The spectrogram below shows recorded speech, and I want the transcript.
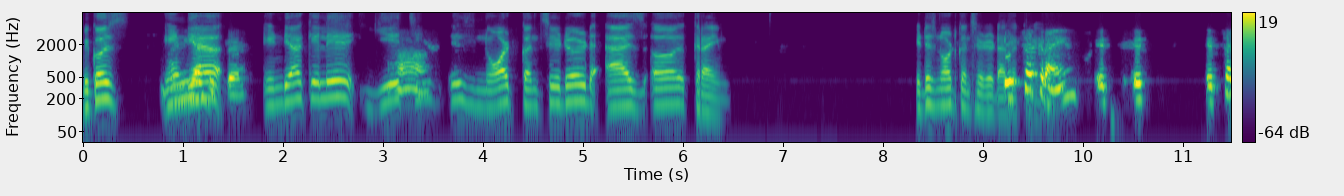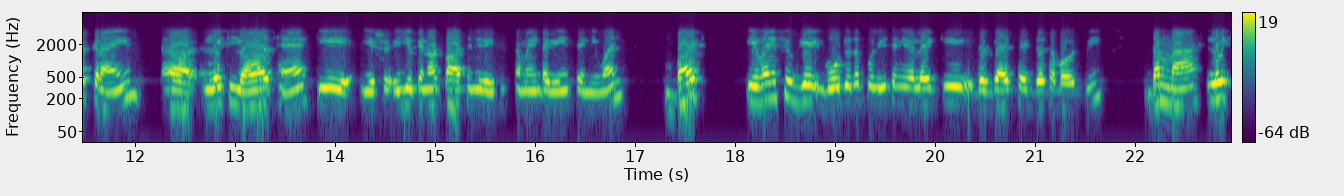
because India India के लिए ये हाँ. चीज़ is not considered as a crime it is not considered as a crime it's it's it's a crime Uh, like laws हैं कि you can not pass any racist comment against any one but even if you go to the police and your like की this guy said this about me the max like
